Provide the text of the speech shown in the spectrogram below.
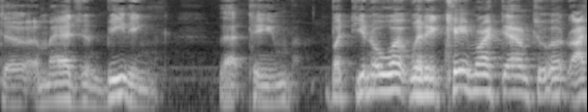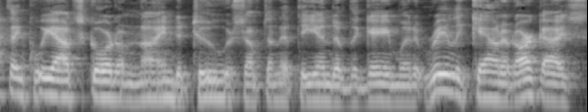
to imagine beating that team. But you know what? When it came right down to it, I think we outscored them nine to two or something at the end of the game. When it really counted, our guys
